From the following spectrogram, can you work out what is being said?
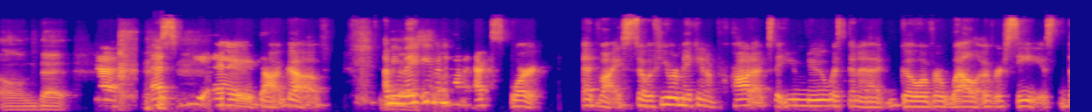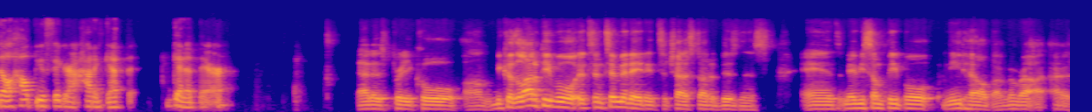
um, that yes, sba.gov. I mean, yes. they even have export advice. So if you were making a product that you knew was going to go over well overseas, they'll help you figure out how to get the, get it there. That is pretty cool um, because a lot of people, it's intimidating to try to start a business. And maybe some people need help. I remember, I, I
